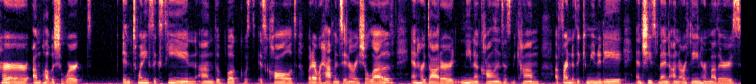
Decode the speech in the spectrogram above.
her unpublished work in 2016, um, the book was is called "Whatever Happened to Interracial Love," and her daughter Nina Collins has become a friend of the community, and she's been unearthing her mother's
